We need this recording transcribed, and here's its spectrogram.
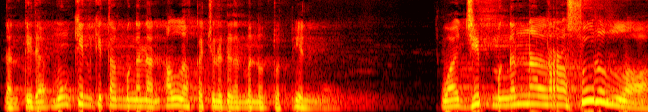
Dan tidak mungkin kita mengenal Allah kecuali dengan menuntut ilmu. Wajib mengenal Rasulullah.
